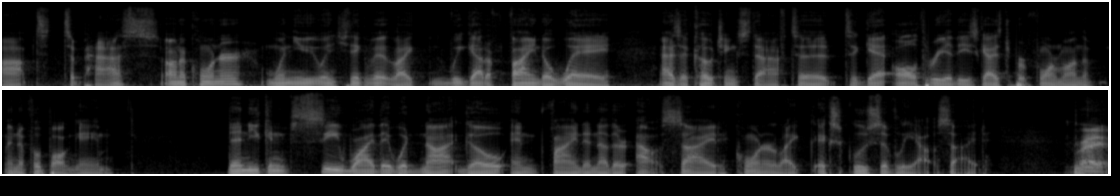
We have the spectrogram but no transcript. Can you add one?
opt to pass on a corner. When you when you think of it like we got to find a way as a coaching staff to to get all three of these guys to perform on the in a football game, then you can see why they would not go and find another outside corner like exclusively outside. Right.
